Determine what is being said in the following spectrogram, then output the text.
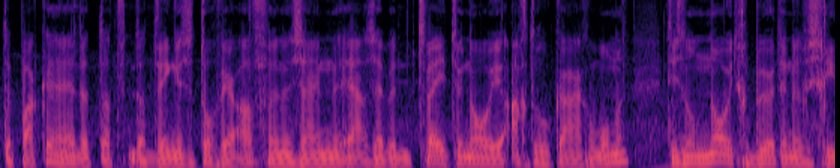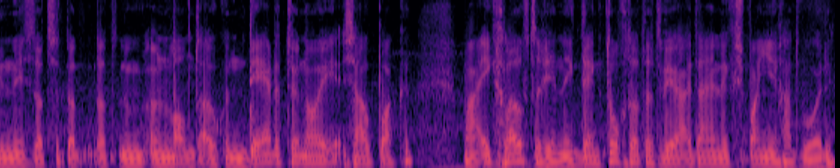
te pakken. Hè. Dat, dat, dat dwingen ze toch weer af. En zijn, ja, ze hebben twee toernooien achter elkaar gewonnen. Het is nog nooit gebeurd in de geschiedenis dat, ze, dat, dat een, een, land ook een derde toernooi zou pakken. Maar ik geloof erin. Ik denk toch dat het weer uiteindelijk Spanje gaat worden.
